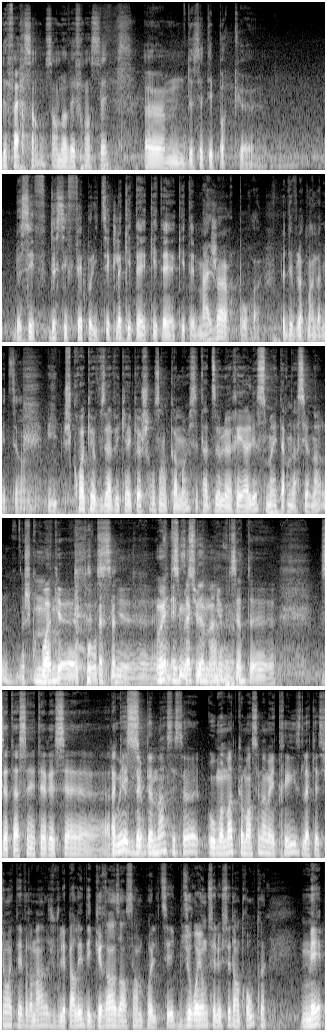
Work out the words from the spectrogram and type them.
de faire sens, en mauvais français, euh, de cette époque, euh, de, ces, de ces faits politiques-là qui étaient, qui, étaient, qui étaient majeurs pour euh, le développement de la Méditerranée. Je crois que vous avez quelque chose en commun, c'est-à-dire le réalisme international. Je crois mhm. que toi aussi, oui, exactement. vous êtes... vous êtes assez intéressé à, la question? Oui, exactement, c'est ça. Au moment de commencer ma maîtrise, la question était vraiment, je voulais parler des grands ensembles politiques, du royaume séleucide, entre autres, mais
